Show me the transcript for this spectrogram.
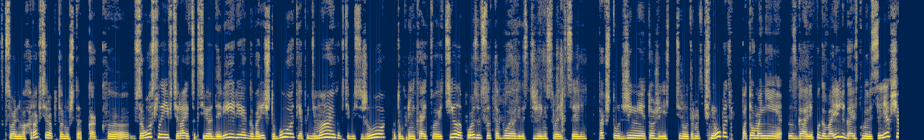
сексуального характера, потому что как э, взрослый втирается к тебе доверие, говорит, что вот, я понимаю, как тебе тяжело, потом проникает в твое тело, пользуется тобой ради достижения своих целей. Так что у Джинни тоже есть тяжелый травматичный опыт. Потом они с Гарри поговорили, Гарри становится легче.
